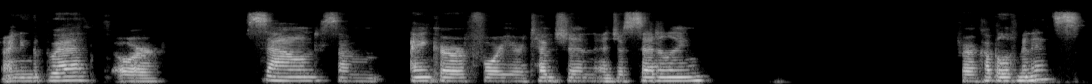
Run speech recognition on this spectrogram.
Finding the breath or sound, some anchor for your attention, and just settling for a couple of minutes.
